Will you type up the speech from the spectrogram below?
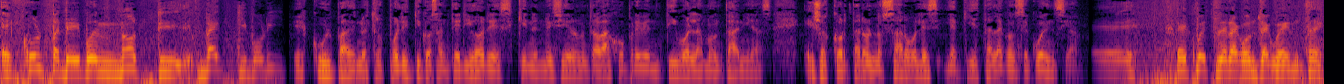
Es culpa de Es culpa de nuestros políticos anteriores, quienes no hicieron un trabajo preventivo en las montañas. Ellos cortaron los árboles y aquí está la consecuencia. Eh, es cuesta de la consecuencia.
